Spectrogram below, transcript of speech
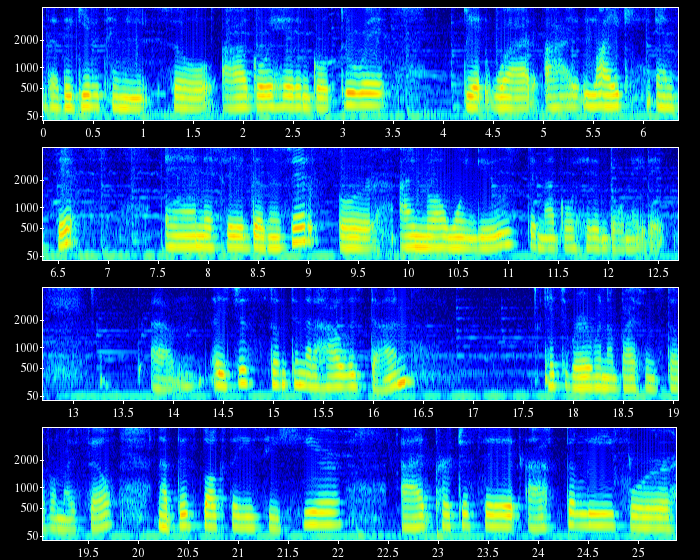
that they give it to me. So I'll go ahead and go through it, get what I like and fits. And if it doesn't fit or I know I won't use, then I go ahead and donate it um, it's just something that I always done. It's rare when I buy some stuff for myself. Now, this box that you see here, I purchased it, I believe, for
